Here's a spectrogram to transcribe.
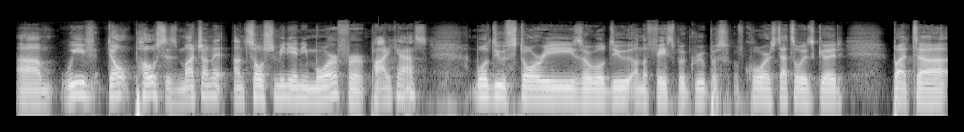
Um, we don't post as much on it on social media anymore for podcasts. We'll do stories or we'll do on the Facebook group, of course. That's always good, but uh,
